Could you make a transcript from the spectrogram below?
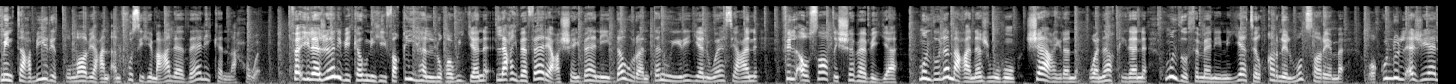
من تعبير الطلاب عن أنفسهم على ذلك النحو. فإلى جانب كونه فقيها لغويا لعب فارع الشيباني دورا تنويريا واسعا في الأوساط الشبابية منذ لمع نجمه شاعرا وناقدا منذ ثمانينيات القرن المنصرم. وكل الأجيال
